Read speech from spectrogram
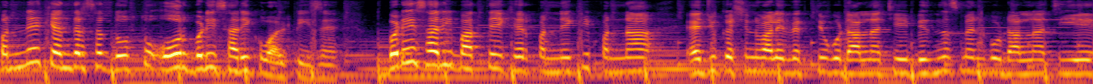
पन्ने के अंदर सर दोस्तों, और बड़ी सारी क्वालिटीज़ हैं। बड़े सारी बातें खैर पन्ने की। पन्ना एजुकेशन वाले व्यक्तियों को डालना चाहिए बिजनेसमैन को डालना चाहिए,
